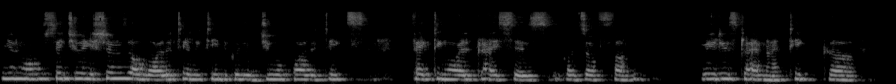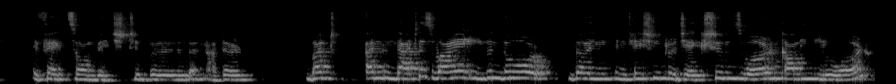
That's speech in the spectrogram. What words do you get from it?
you know, situations of volatility because of geopolitics affecting oil prices because of um, various climatic uh, effects on vegetable and other. But and that is why even though the inflation projections were coming lower,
